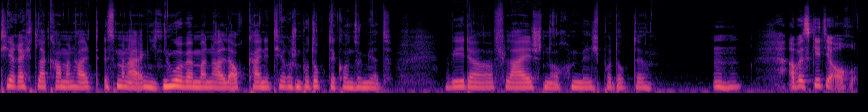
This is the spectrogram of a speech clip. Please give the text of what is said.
Tierrechtler kann man halt, ist man eigentlich nur, wenn man halt auch keine tierischen Produkte konsumiert weder Fleisch noch Milchprodukte. Mhm. Aber es geht ja auch,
